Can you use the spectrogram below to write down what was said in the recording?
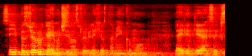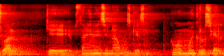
Sí, pues yo creo que hay muchísimos privilegios también como la identidad sexual, que pues, también mencionábamos que es como muy crucial,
